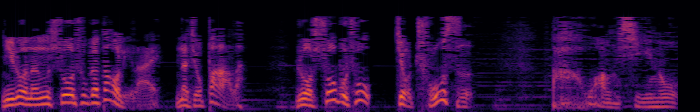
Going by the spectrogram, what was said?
你若能说出个道理来，那就罢了；若说不出，就处死。大王息怒，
